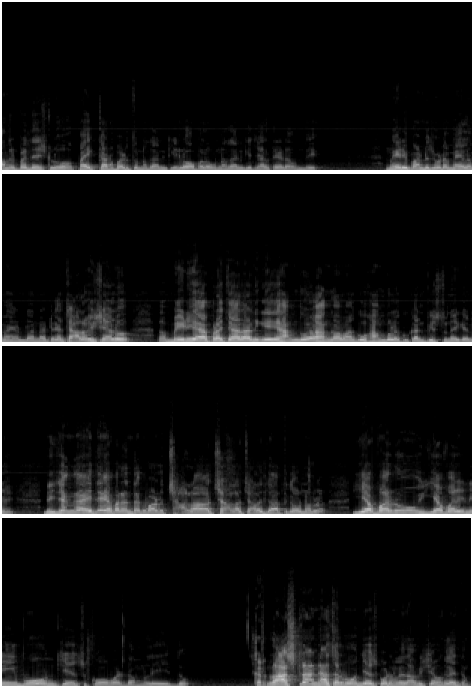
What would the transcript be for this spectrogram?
ఆంధ్రప్రదేశ్లో పైకి కనబడుతున్న దానికి లోపల ఉన్నదానికి చాలా తేడా ఉంది. మేడి పండు చూడ మేలమై ఉండన్నట్టుగా చాలా విషయాలు మీడియా ప్రచారానికి హంగు హంగామాకు హంగులకు కనిపిస్తున్నాయి కానీ నిజంగా అయితే ఎవరంతకు వాళ్ళు చాలా చాలా చాలా జాగ్రత్తగా ఉన్నారు. ఎవరు ఎవరిని ఓన్ చేసుకోవడం లేదు. రాష్ట్రాన్ని అసలు ఓన్ చేసుకోవడం లేదు. ఆ విషయం వదిలేద్దాం.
